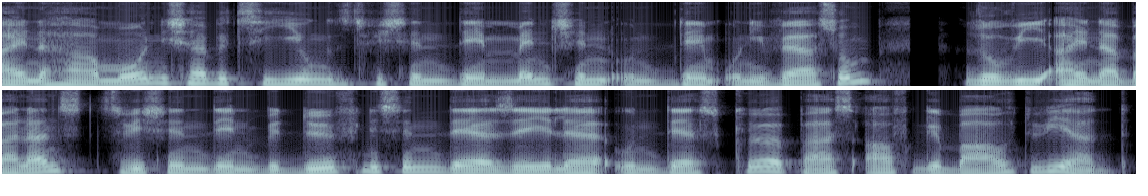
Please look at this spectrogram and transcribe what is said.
eine harmonische Beziehung zwischen dem Menschen und dem Universum sowie einer Balance zwischen den Bedürfnissen der Seele und des Körpers aufgebaut wird.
